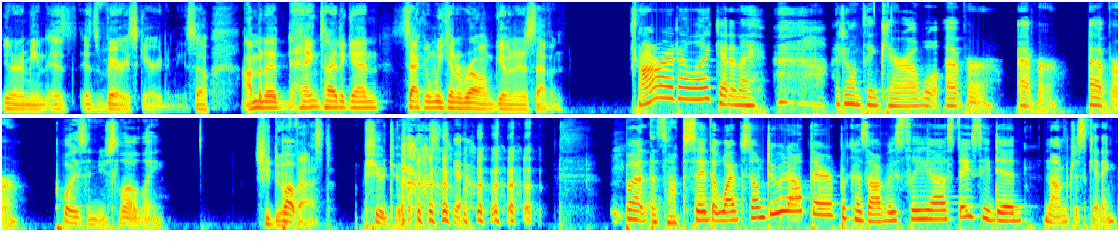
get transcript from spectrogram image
you know what I mean? Is it's very scary to me. So I'm gonna hang tight again. Second week in a row, I'm giving it a seven. All right, I like it, and I, I don't think Kara will ever, ever, ever poison you slowly. She do But- it fast. Shoot, do it. Fast. Yeah. But that's not to say that wives don't do it out there because obviously uh, Stacey did. No, I'm just kidding.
